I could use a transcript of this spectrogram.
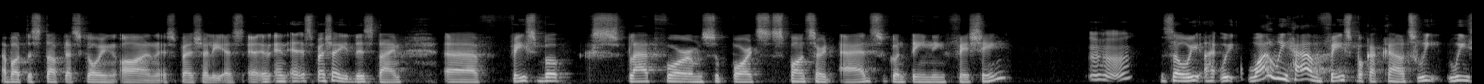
about the stuff that's going on, especially as and, and especially this time, uh, Facebook's platform supports sponsored ads containing phishing. Mm-hmm. So we, we while we have Facebook accounts, we we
